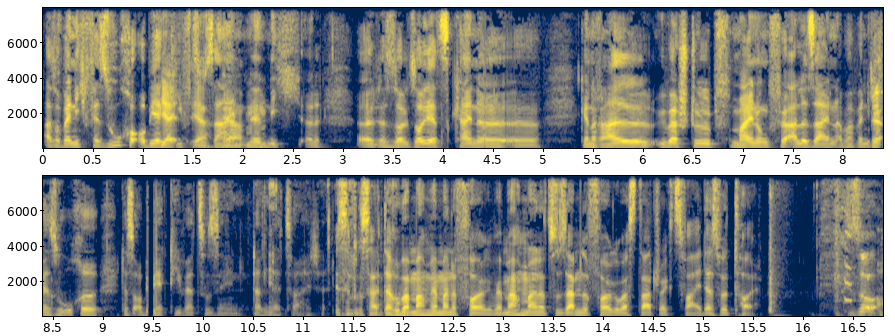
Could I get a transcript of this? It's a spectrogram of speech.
Also wenn ich versuche, objektiv Ja, ja, zu sein, ja, ne, mhm. nicht, äh, äh, das soll, soll jetzt keine äh, Generalüberstülp-Meinung für alle sein, aber wenn ich Ja. versuche, das objektiver zu sehen, dann der zweite. Ist interessant. Darüber machen wir mal eine Folge. Wir machen mal eine, zusammen eine Folge über Star Trek 2. Das wird toll. So,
